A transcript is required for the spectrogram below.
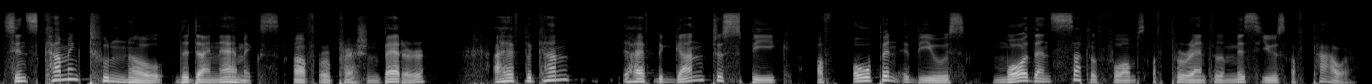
Since coming to know the dynamics of repression better, I have begun, I have begun to speak of open abuse more than subtle forms of parental misuse of power.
